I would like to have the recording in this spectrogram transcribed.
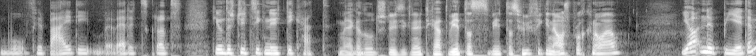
wo für beide, wer jetzt gerade die Unterstützung nötig hat. Wer gerade Unterstützung nötig hat. Wird das, wird das häufig in Anspruch genommen auch? Ja, nicht bei jedem.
